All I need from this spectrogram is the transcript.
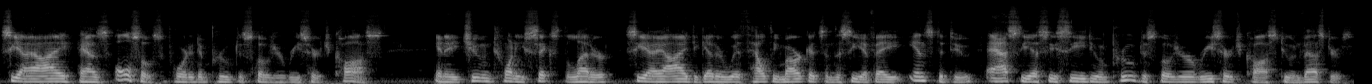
CII has also supported improved disclosure research costs. In a June 26th letter, CII, together with Healthy Markets and the CFA Institute, asked the SEC to improve disclosure of research costs to investors.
